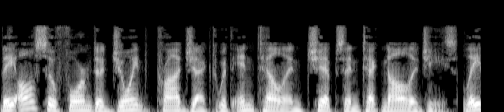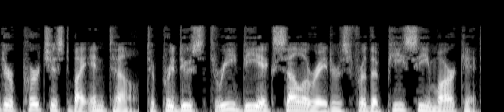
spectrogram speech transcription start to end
They also formed a joint project with Intel and Chips and Technologies later purchased by Intel to produce 3D accelerators for the PC market,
